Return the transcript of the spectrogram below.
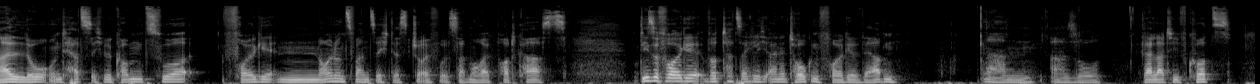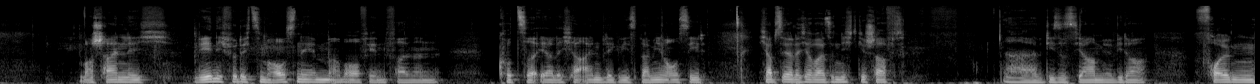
Hallo und herzlich willkommen zur Folge 29 des Joyful Samurai Podcasts. Diese Folge wird tatsächlich eine Token-Folge werden. Ähm, also relativ kurz, wahrscheinlich wenig für dich zum Rausnehmen, aber auf jeden Fall ein kurzer, ehrlicher Einblick, wie es bei mir aussieht. Ich habe es ehrlicherweise nicht geschafft, äh, dieses Jahr mir wieder Folgen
